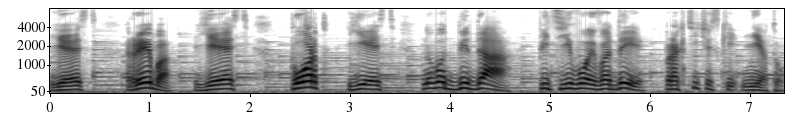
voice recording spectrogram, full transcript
есть, рыба есть, порт есть. Но вот беда, питьевой воды практически нету.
